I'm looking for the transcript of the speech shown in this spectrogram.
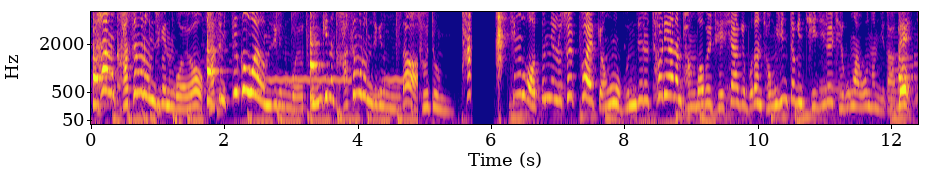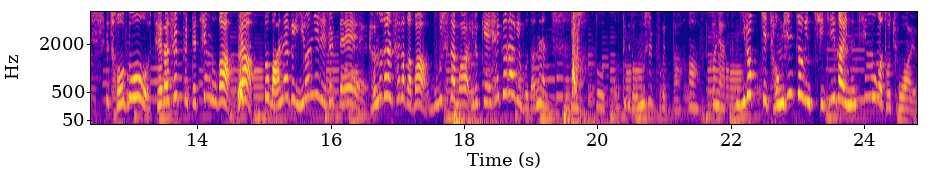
사람은 가슴으로 움직이는 거예요. 가슴이 뜨거워야 움직이는 거예요. 동기는 가슴으로 움직이는 겁니다. 두둥 탁. 친구가 어떤 일로 슬퍼할 경우 문제를 처리하는 방법을 제시하기보단 정신적인 지지를 제공하곤 합니다. 네. 근데 저도 제가 슬플 때 친구가 야, 너 만약에 이런 일이 있을 때 변호사를 찾아가봐. 누구 찾아봐. 이렇게 해결하기보다는 야, 너 어떻게 너무 슬프겠다. 아, 어떡하냐. 이렇게 정신적인 지지가 있는 친구가 더 좋아요.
